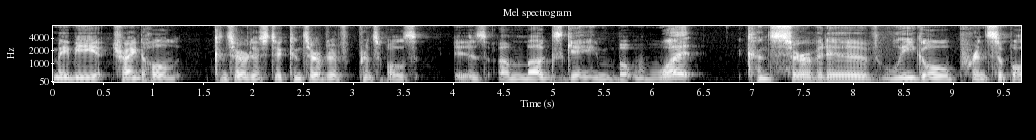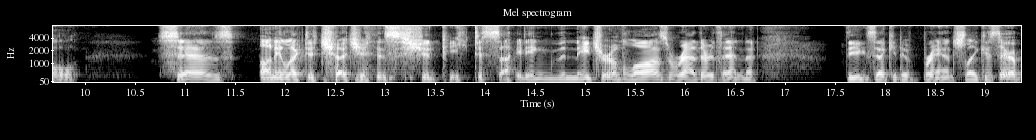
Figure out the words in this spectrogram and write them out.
maybe trying to hold conservatives to conservative principles is a mug's game, but what conservative legal principle says unelected judges should be deciding the nature of laws rather than the executive branch? Like is there a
